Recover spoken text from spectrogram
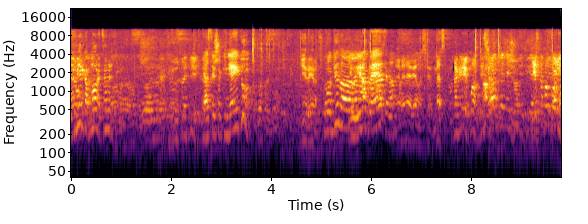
Namir, kam nori, centrį. Kas tai šokinėjai tu? Yra, yra. Sprogdino. Jau yra praėjęs? Ne, ne, ne, vienas yra. Mes. Нагрей, класс, здесь. Есть на подходе?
